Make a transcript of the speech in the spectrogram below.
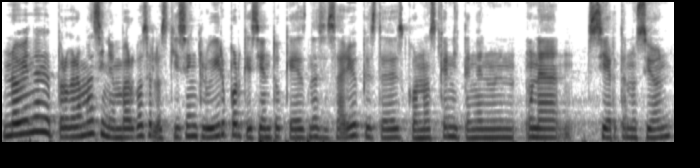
no viene del programa, sin embargo se los quise incluir porque siento que es necesario que ustedes conozcan y tengan una cierta noción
